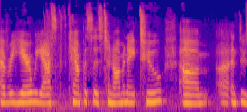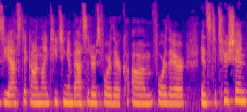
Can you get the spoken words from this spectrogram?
every year, we ask campuses to nominate two um, uh, enthusiastic online teaching ambassadors for their um, for their institution.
